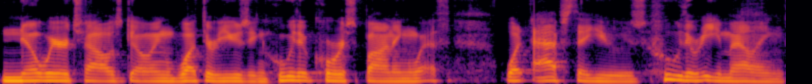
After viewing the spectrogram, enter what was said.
know where your child's going, what they're using, who they're corresponding with, what apps they use, who they're emailing.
